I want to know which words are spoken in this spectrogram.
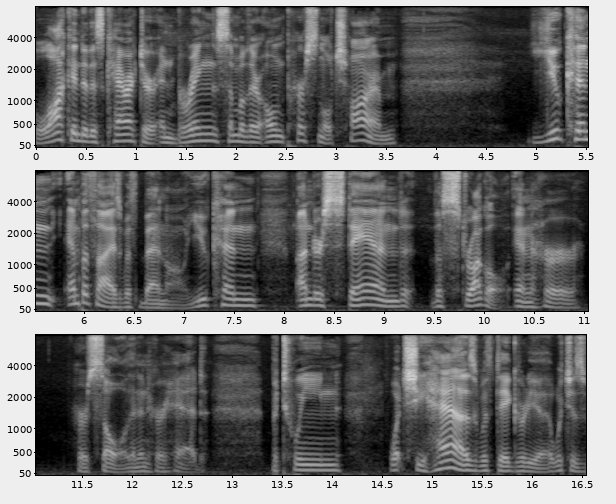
lock into this character and bring some of their own personal charm, you can empathize with Manon. You can understand the struggle in her her soul and in her head between what she has with Des Grieux, which is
